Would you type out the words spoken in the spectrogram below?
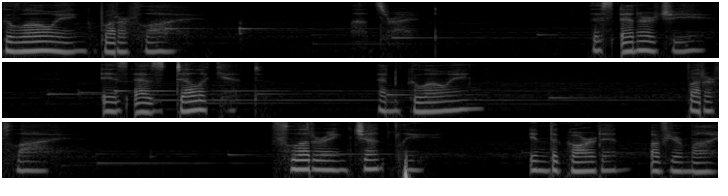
glowing butterfly That's right. This energy is as delicate and glowing butterfly fluttering gently in the garden of your mind.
